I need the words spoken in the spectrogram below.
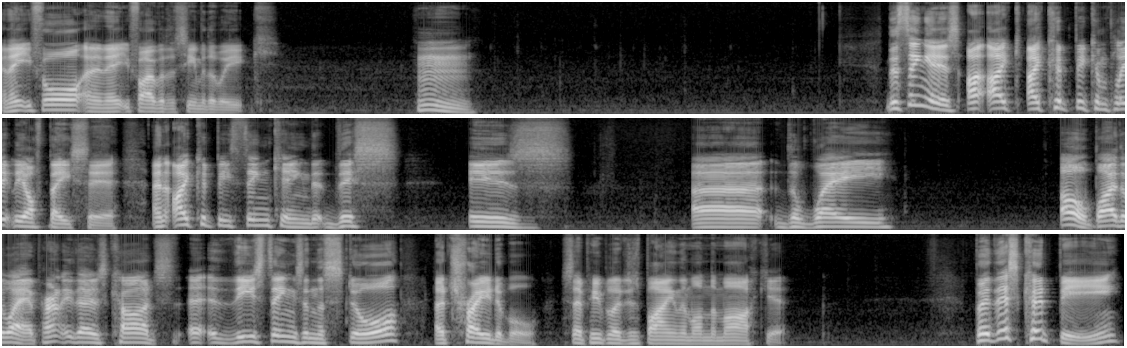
An 84 and an 85 with the team of the week. Hmm. The thing is, I, I, I could be completely off base here, and I could be thinking that this is uh, the way. Oh, by the way, apparently those cards, uh, these things in the store are tradable, so people are just buying them on the market. But this could be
